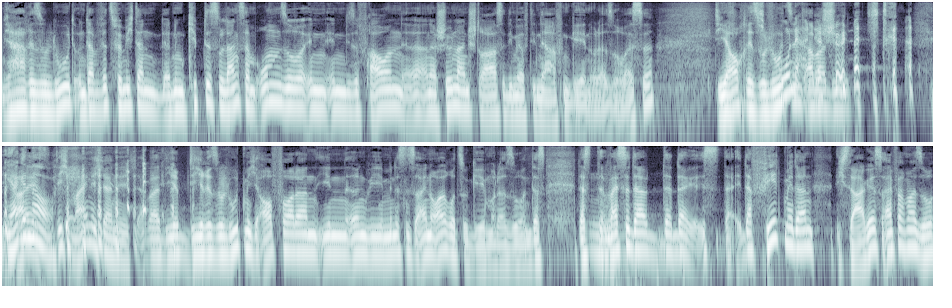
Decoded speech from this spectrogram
ja resolut und da wird's für mich dann, dann kippt es so langsam um, so in, in diese Frauen äh, an der Schönleinstraße, die mir auf die Nerven gehen oder so, weißt du? Die ja auch resolut sind, aber die. Ja, weiß, genau. Dich meine ich ja nicht, aber die, die resolut mich auffordern, ihnen irgendwie mindestens einen Euro zu geben oder so. Und das, das, Mhm. weißt du, da, da, da ist, da, da fehlt mir dann, ich sage es einfach mal so,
